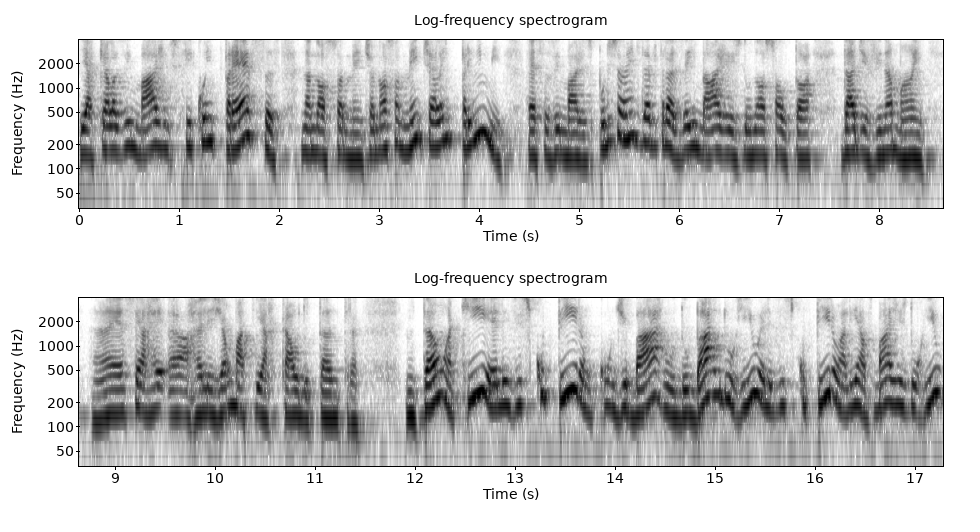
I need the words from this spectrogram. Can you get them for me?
e aquelas imagens ficam impressas na nossa mente. A nossa mente, ela imprime essas imagens. Por isso a gente deve trazer imagens do nosso altar da Divina Mãe. Né? Essa é a, a religião matriarcal do Tantra. Então, aqui eles esculpiram de barro, do barro do rio, eles esculpiram ali as margens do rio,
